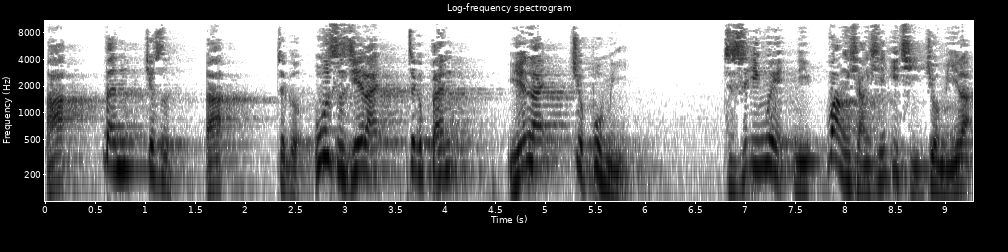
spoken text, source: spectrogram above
啊，本就是啊。这个无始劫来，这个本原来就不迷，只是因为你妄想心一起就迷了，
